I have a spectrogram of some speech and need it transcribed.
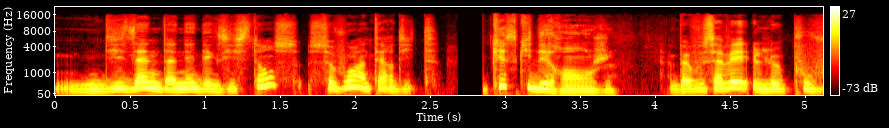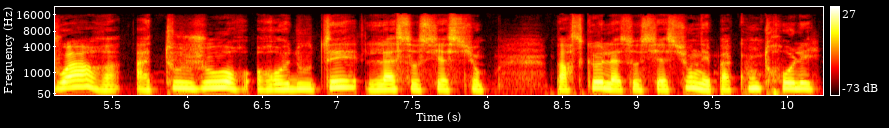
une dizaine d'années d'existence se voit interdite. Qu'est-ce qui dérange? Ben, Vous savez, le pouvoir a toujours redouté l'association, parce que l'association n'est pas contrôlée.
